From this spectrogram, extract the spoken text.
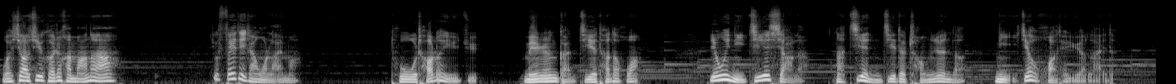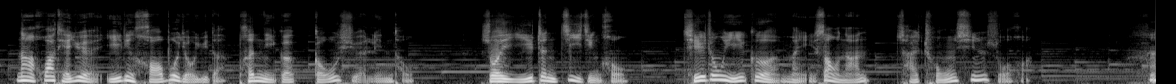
我校区可是很忙的啊，就非得让我来吗？吐槽了一句，没人敢接他的话，因为你接下了，那间接的承认了你叫花田月来的，那花田月一定毫不犹豫的喷你个狗血淋头。所以一阵寂静后，其中一个美少男。才重新说话。哼，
